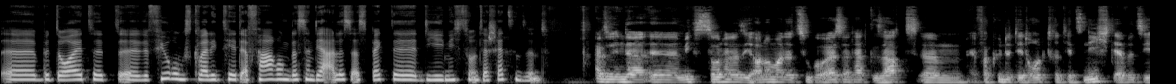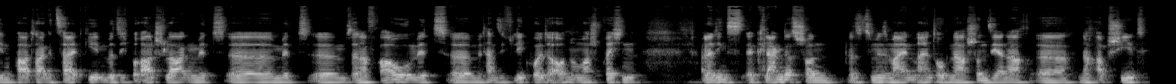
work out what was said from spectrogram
äh, bedeutet, äh, Führungsqualität, Erfahrung, das sind ja alles Aspekte, die nicht zu unterschätzen sind. Also in der äh, Mixed Zone hat er sich auch nochmal dazu geäußert, hat gesagt, ähm, er verkündet den Rücktritt jetzt nicht, er wird sich ein paar Tage Zeit geben, wird sich beratschlagen mit, äh, mit äh, seiner Frau, mit, äh, mit Hansi Flick wollte auch nochmal sprechen. Allerdings äh, klang das schon, also zumindest meinem Eindruck nach, schon sehr nach, äh, nach Abschied.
